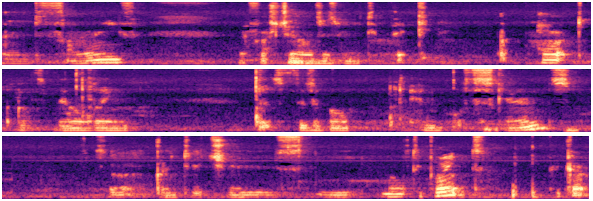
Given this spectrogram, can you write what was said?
and 5. The first challenge is we need to pick part of the building that's visible in both scans. So I'm going to choose the multi-point picker.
